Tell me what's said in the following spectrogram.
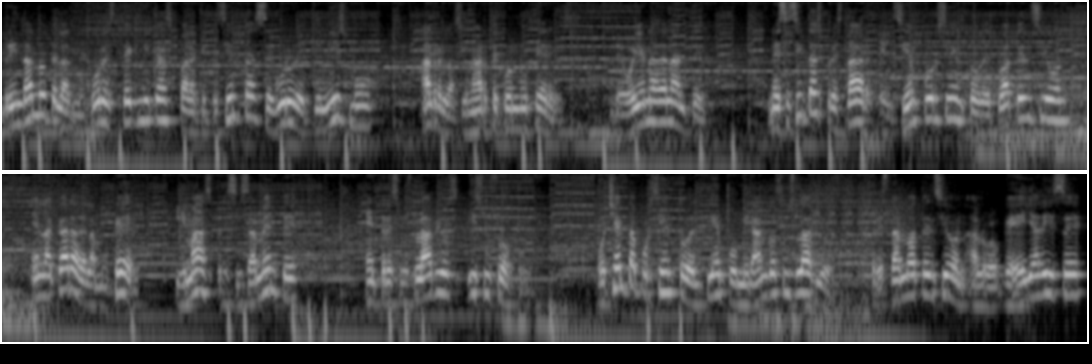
brindándote las mejores técnicas para que te sientas seguro de ti mismo al relacionarte con mujeres. De hoy en adelante, necesitas prestar el 100% de tu atención en la cara de la mujer y más precisamente entre sus labios y sus ojos. 80% del tiempo mirando sus labios, prestando atención a lo que ella dice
